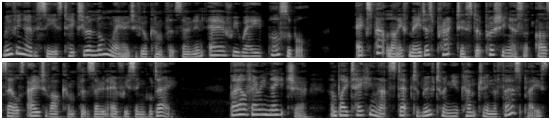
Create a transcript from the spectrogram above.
Moving overseas takes you a long way out of your comfort zone in every way possible. Expat life made us practiced at pushing us ourselves out of our comfort zone every single day. By our very nature, and by taking that step to move to a new country in the first place,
